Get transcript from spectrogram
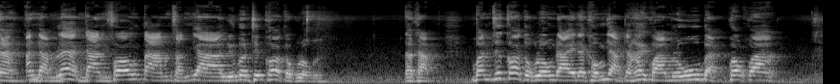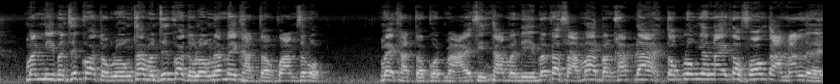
นะอันดับแรกการฟ้องตามสัญญาหรือบันทึกข้อตกลงนะครับ บันทึกข้อตกลงใดนะผมอยากจะให้ความรู้แบบกว้างๆมันมีบันทึกข้อตกลง ถ้าบันทึกข้อตกลงนั้นไม่ขัดต่อความสงบ ไม่ขัดต่อกฎหมายศีลธรรมอันดี มันก็สามารถบังคับได้ ตกลงยังไงก็ฟ้องตามนั้นเลย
